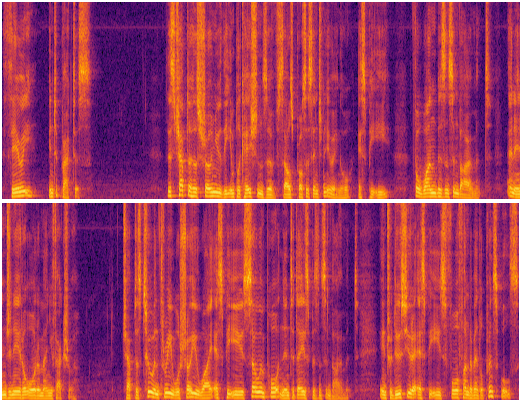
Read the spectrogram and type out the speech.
Theory into practice. This chapter has shown you the implications of sales process engineering, or SPE, for one business environment, an engineer to order manufacturer. Chapters 2 and 3 will show you why SPE is so important in today's business environment, introduce you to SPE's four fundamental principles,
